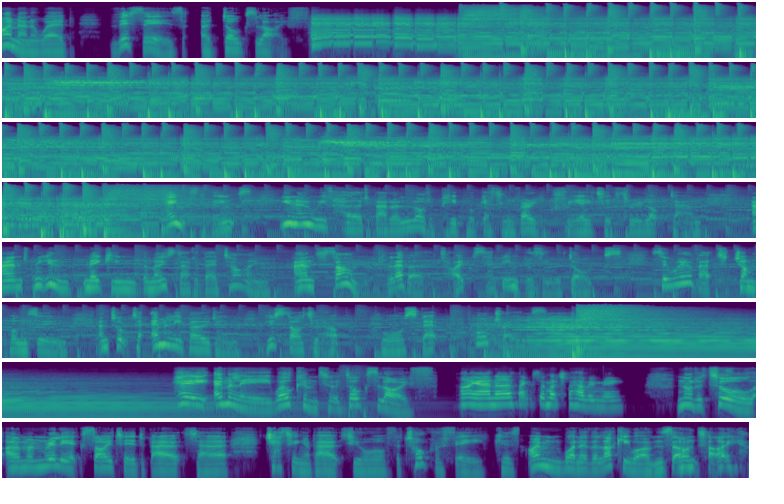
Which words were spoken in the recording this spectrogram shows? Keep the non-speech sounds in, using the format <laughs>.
I'm Anna Webb. This is A Dog's Life. Hey, Mr. Binks. You know, we've heard about a lot of people getting very creative through lockdown and, you know, making the most out of their time. And some clever types have been busy with dogs. So we're about to jump on Zoom and talk to Emily Bowden, who started up Pawstep Portraits. Hey, Emily, welcome to A Dog's Life. Hi, Anna. Thanks so much for having me. Not at all. Um, I'm really excited about uh, chatting about your photography because I'm one of the lucky ones, <laughs> aren't I?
